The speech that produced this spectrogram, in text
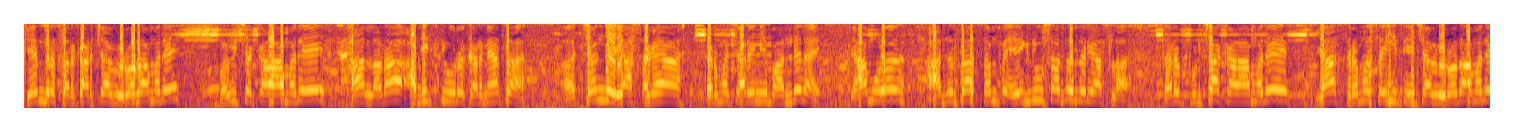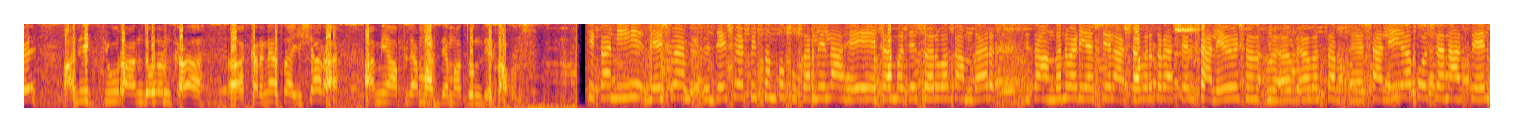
केंद्र सरकारच्या विरोधामध्ये भविष्य काळामध्ये हा लढा अधिक तीव्र करण्याचा चंग या सगळ्या कर्मचाऱ्यांनी बांधलेला आहे. त्यामुळं आजचा संप एक दिवसाचा जरी असला तर पुढच्या काळामध्ये या श्रमसंहितेच्या विरोधामध्ये अधिक तीव्र आंदोलन करण्याचा इशारा आम्ही आपल्या माध्यमातून देत आहोत. ठिकाणी देशव्या देशव्यापी संप पुकारलेला आहे. याच्यामध्ये सर्व कामगार जिथं अंगणवाडी असेल आशा वर्कर असेल शालेय व्यवस्था शालेय पोषण असेल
